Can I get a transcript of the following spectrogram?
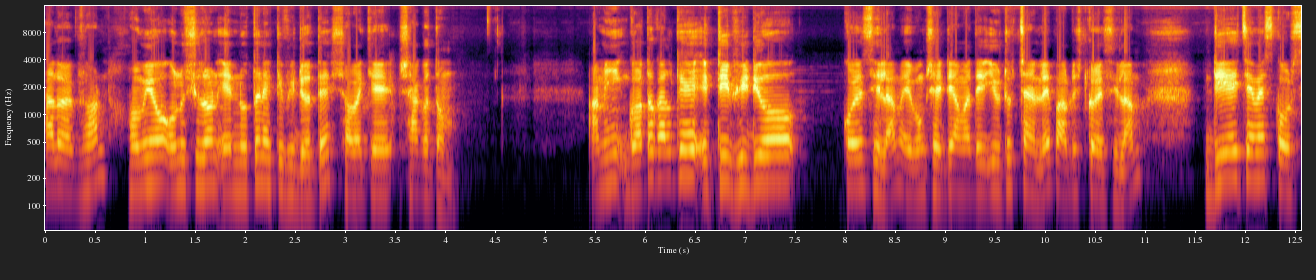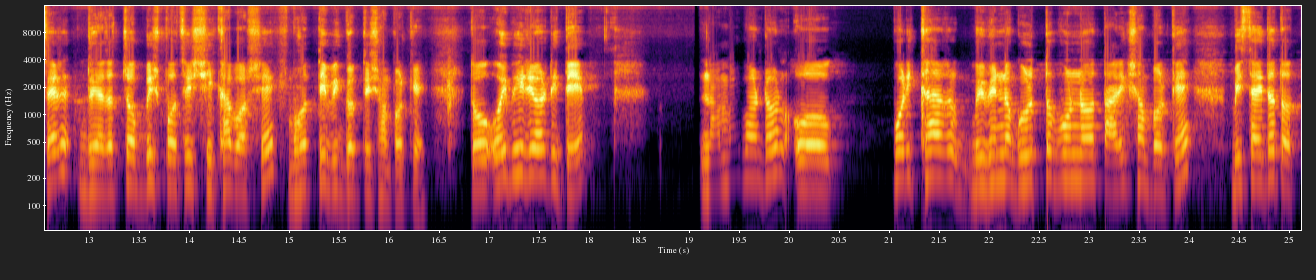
হ্যালো এভরিওয়ান হোমিও অনুশীলন এর নতুন একটি ভিডিওতে সবাইকে স্বাগতম। আমি গতকালকে একটি ভিডিও করেছিলাম এবং সেটি আমাদের ইউটিউব চ্যানেলে পাবলিশ করেছিলাম। ডিএইচএমএস কোর্সের দুই হাজার চব্বিশ পঁচিশ শিক্ষাবর্ষে ভর্তি বিজ্ঞপ্তি সম্পর্কে। তো ওই ভিডিওটিতে নাম্বার বন্টন ও পরীক্ষার বিভিন্ন গুরুত্বপূর্ণ তারিখ সম্পর্কে বিস্তারিত তথ্য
